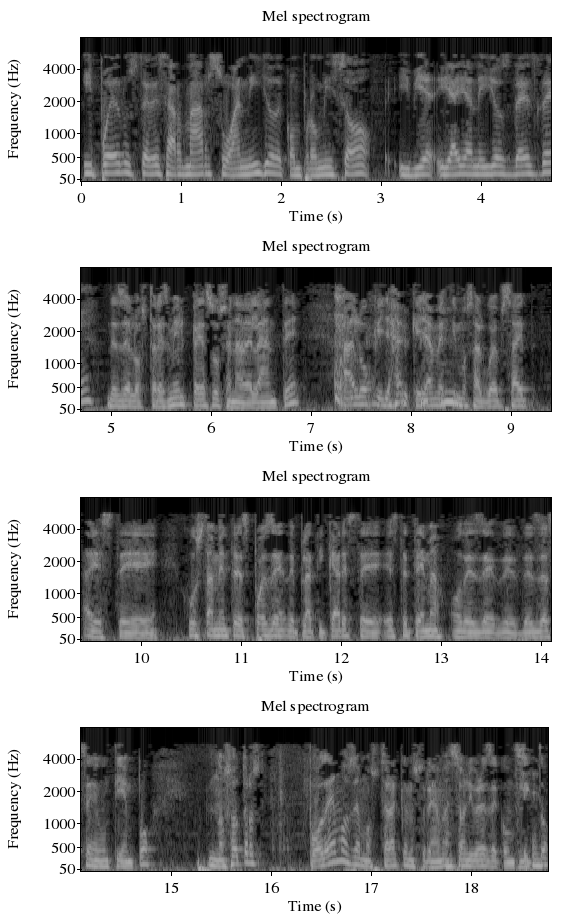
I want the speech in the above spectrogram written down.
y pueden ustedes armar su anillo de compromiso y, y hay anillos desde desde los tres mil pesos en adelante. Algo que ya que ya metimos al website este justamente después de, de platicar este este tema o desde de- desde hace un tiempo nosotros podemos demostrar que nuestros diamantes son libres de conflicto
